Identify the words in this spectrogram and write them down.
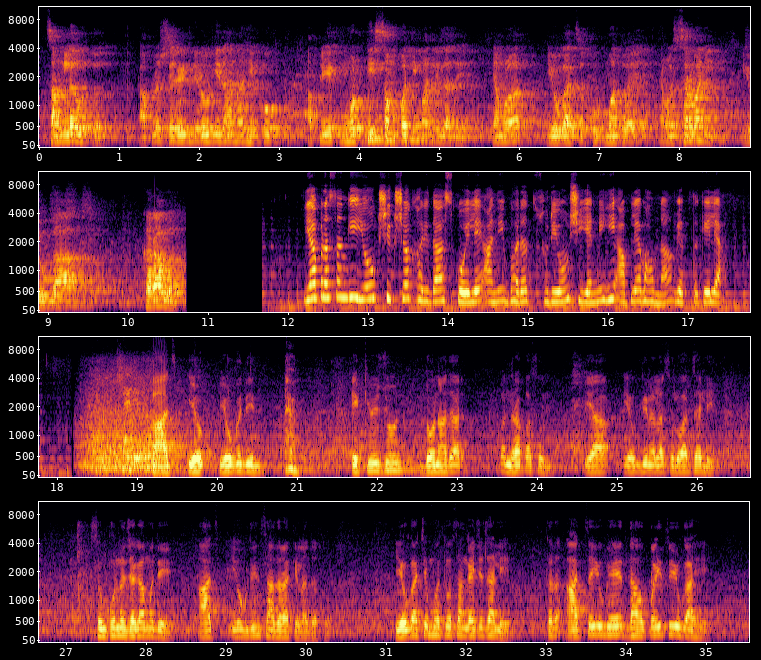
चांगलं होतं. आपलं शरीर निरोगी राहणं ही खूप आपली एक मोठी संपत्ती मानली जाते. त्यामुळं योगाचं खूप महत्त्व आहे. त्यामुळे सर्वांनी योगा करावं. या प्रसंगी योग शिक्षक हरिदास कोयले आणि भरत सूर्यवंशी यांनीही आपल्या भावना व्यक्त केल्या. आज योग योग दिन एकवीस जून दोन हजार पंधरापासून या योग दिनाला सुरुवात झाली. संपूर्ण जगामध्ये आज योग दिन साजरा केला जातो. योगाचे महत्त्व सांगायचे झाले तर आजचं युग हे धावपळीचं युग आहे.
